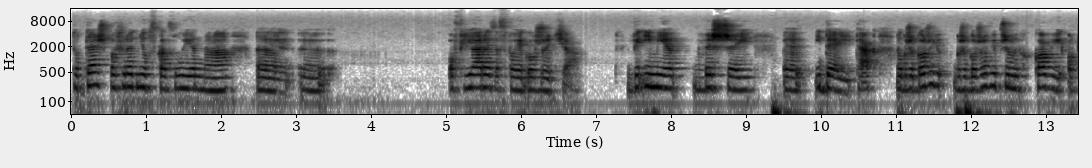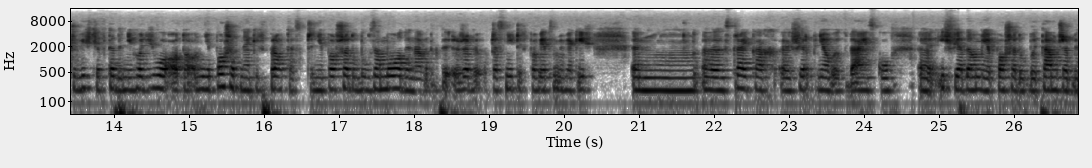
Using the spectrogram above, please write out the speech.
to też pośrednio wskazuje na ofiarę ze swojego życia w imię wyższej e, idei, tak? No Grzegorzowi, Grzegorzowi Przemychowi oczywiście wtedy nie chodziło o to, on nie poszedł na jakiś protest, czy nie poszedł, był za młody nawet, gdy, żeby uczestniczyć powiedzmy w jakichś um, strajkach e, sierpniowych w Gdańsku i świadomie poszedłby tam, żeby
